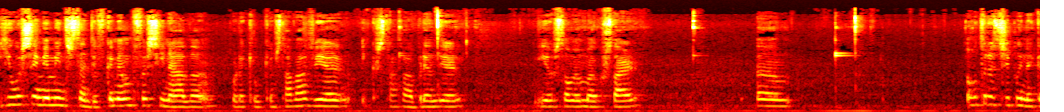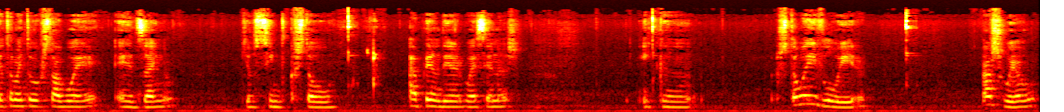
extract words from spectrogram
E eu achei mesmo interessante, eu fiquei mesmo fascinada por aquilo que eu estava a ver e que estava a aprender e eu estou mesmo a gostar. Um, Outra disciplina que eu também estou a gostar bué é desenho, que eu sinto que estou a aprender bué cenas e que estou a evoluir. Acho eu.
